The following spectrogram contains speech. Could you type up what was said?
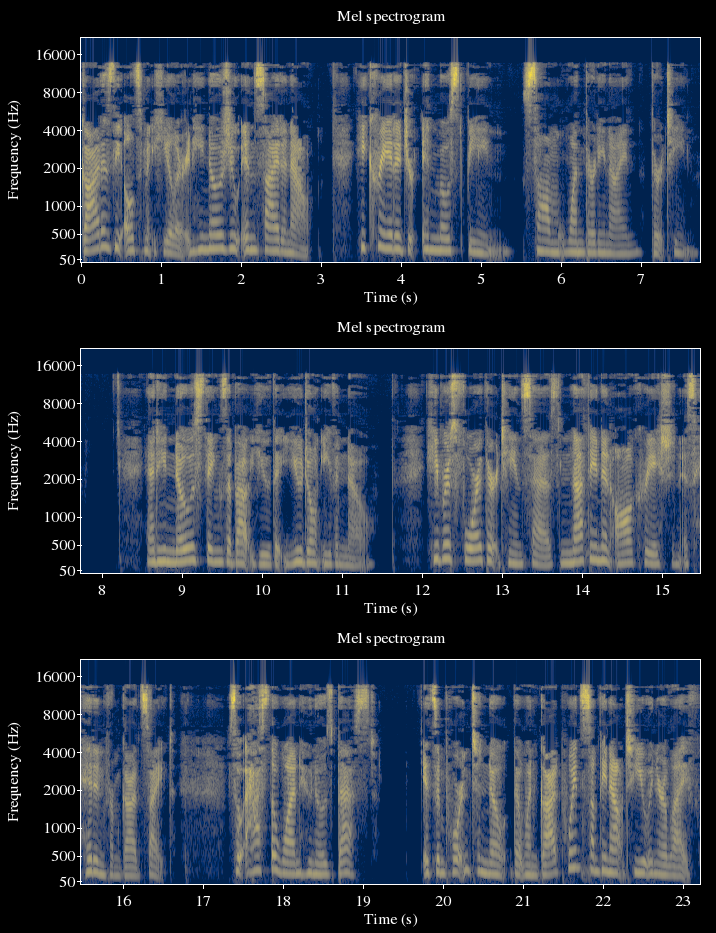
God is the ultimate healer and he knows you inside and out. He created your inmost being. Psalm 139, 13. And he knows things about you that you don't even know. Hebrews 4:13 says, "Nothing in all creation is hidden from God's sight." So ask the one who knows best. It's important to note that when God points something out to you in your life,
